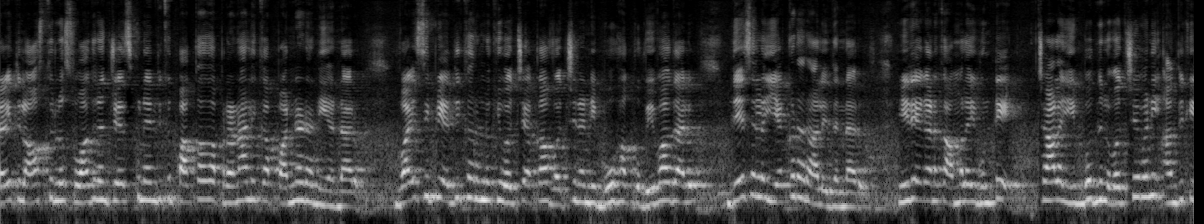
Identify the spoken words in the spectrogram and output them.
రైతుల ఆస్తులను స్వాధీనం చేసుకునేందుకు పక్కగా ప్రణాళిక పన్నాడని అన్నారు. వైసీపీ అధికారంలోకి వచ్చాక వచ్చినన్ని భూ హక్కు వివాదాలు దేశంలో ఎక్కడ రాలేదన్నారు. ఇదే గనక అమలై ఉంటే చాలా ఇబ్బందులు వచ్చేవని అందుకే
